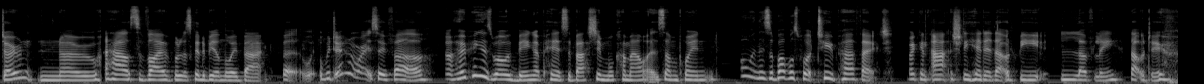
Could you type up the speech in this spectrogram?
don't know how survivable it's going to be on the way back, but we're doing all right so far. I'm hoping as well with being up here, Sebastian will come out at some point. Oh, and there's a bubble spot too. Perfect. If I can actually hit it, that would be lovely. That would do.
